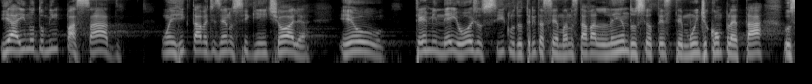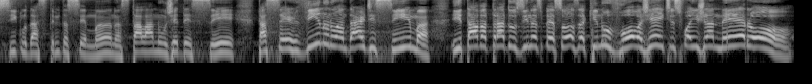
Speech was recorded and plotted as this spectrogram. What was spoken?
E aí no domingo passado, o Henrique estava dizendo o seguinte: olha, eu terminei hoje o ciclo do 30 semanas, estava lendo o seu testemunho de completar o ciclo das 30 semanas, está lá no GDC, está servindo no andar de cima e estava traduzindo as pessoas aqui no voo. Gente, isso foi em janeiro.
